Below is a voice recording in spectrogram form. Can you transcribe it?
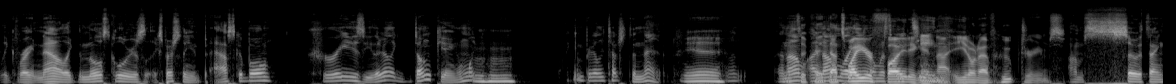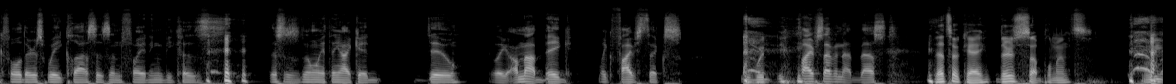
like right now, like the middle schoolers, especially in basketball, crazy. They're like dunking. I'm like, hmm I can barely touch the net. Yeah. And That's I'm, okay. and I'm, That's like, why you're almost fighting 18. and not you don't have hoop dreams. I'm so thankful there's weight classes in fighting because this is the only thing I could do. Like I'm not big, like five six, would- five seven at best. That's okay. There's supplements. We-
